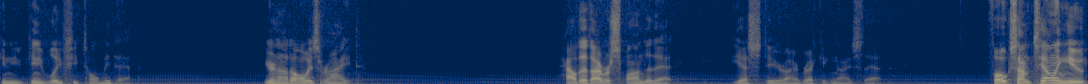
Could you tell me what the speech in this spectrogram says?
Can you, can you believe she told me that? You're not always right. How did I respond to that? Yes, dear, I recognize that. Folks, I'm telling you,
